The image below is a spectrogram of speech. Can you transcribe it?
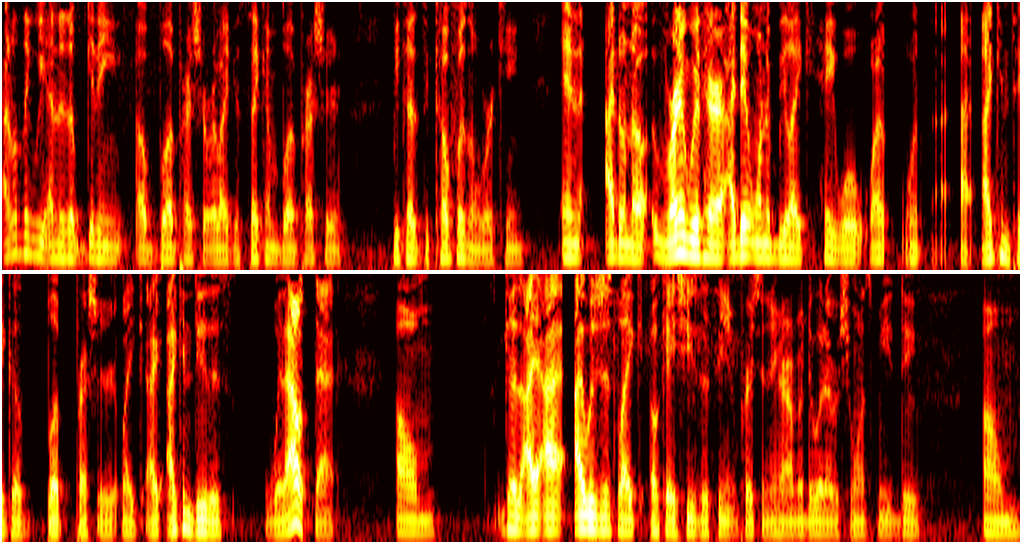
I don't think we ended up getting a blood pressure or like a second blood pressure because the cuff wasn't working. And I don't know. Running with her, I didn't want to be like, "Hey, well, what? What? I, I can take a blood pressure. Like, I, I can do this without that." Um, because I, I, I was just like, okay, she's a senior person in here. I'm gonna do whatever she wants me to do. Um,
